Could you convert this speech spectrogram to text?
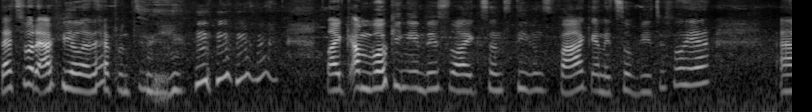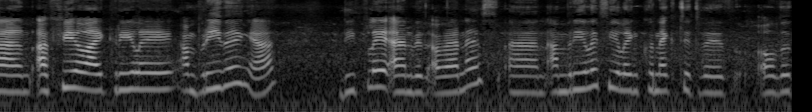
that's what I feel that happened to me. Like I'm walking in this like St. Stephen's Park and it's so beautiful here and I feel like really I'm breathing yeah deeply and with awareness. And I'm really feeling connected with all the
